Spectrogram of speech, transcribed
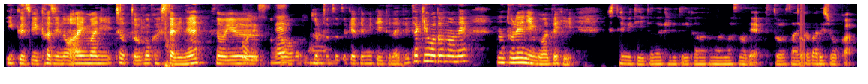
育児、家事の合間にちょっと動かしたりね、そういそうことをちょっと続けてみていただいて、先ほどのね、のトレーニングはぜひしてみていただけるといいかなと思いますので、トトロさんいかがでしょうか？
